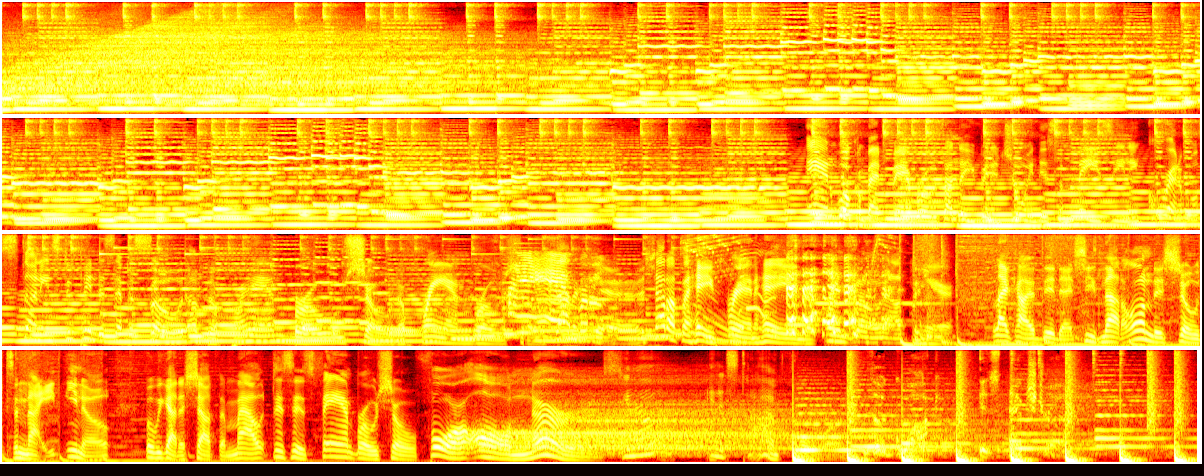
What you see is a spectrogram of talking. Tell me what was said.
Hey Friend Hey and the friend zone out there. Like how I did that. She's not on this show tonight, you know, but we gotta shout them out. This is Fan Bro Show for all nerds, you know? And it's time for The Guac is extra.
